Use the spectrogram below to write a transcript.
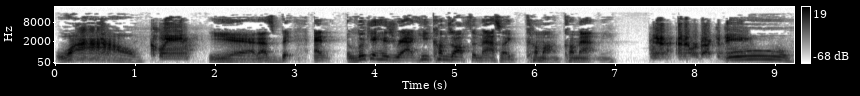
Wow. clean. Yeah, that's big. And look at his react. He comes off the mats like, come on, come at me. Yeah, and now we're back to Dean. Ooh.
